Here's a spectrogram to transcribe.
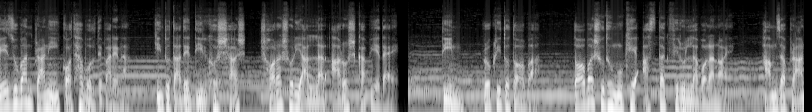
বেজুবান প্রাণী কথা বলতে পারে না, কিন্তু তাদের দীর্ঘশ্বাস সরাসরি আল্লাহর আরশ কাঁপিয়ে দেয়। তিন, প্রকৃত তওবা। তওবা শুধু মুখে আস্তাক ফিরুল্লাহ বলা নয়। হামজা প্রাণ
